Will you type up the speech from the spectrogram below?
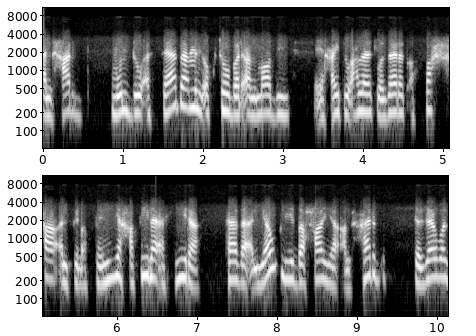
الحرب منذ السابع من أكتوبر الماضي حيث أعلنت وزارة الصحة الفلسطينية حصيلة أخيرة هذا اليوم لضحايا الحرب. تجاوز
